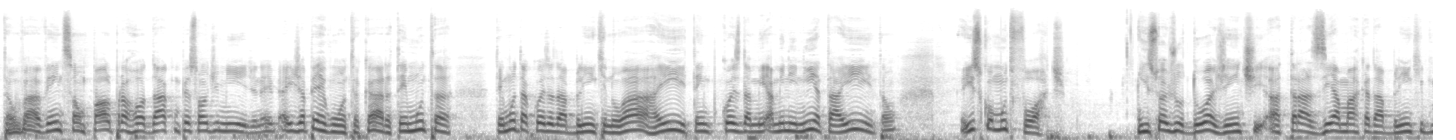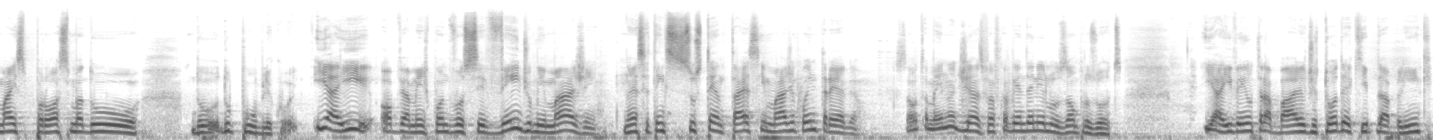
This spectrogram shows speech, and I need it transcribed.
Então vem de São Paulo para rodar com o pessoal de mídia, né? Aí já pergunta, cara, tem muita tem muita coisa da Blink no ar aí, tem coisa da a menininha tá aí, então isso ficou muito forte. Isso ajudou a gente a trazer a marca da Blink mais próxima do, do, do, público. E aí, obviamente, quando você vende uma imagem, né, você tem que sustentar essa imagem com a entrega. Senão também não adianta, você vai ficar vendendo ilusão para os outros. E aí vem o trabalho de toda a equipe da Blink,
